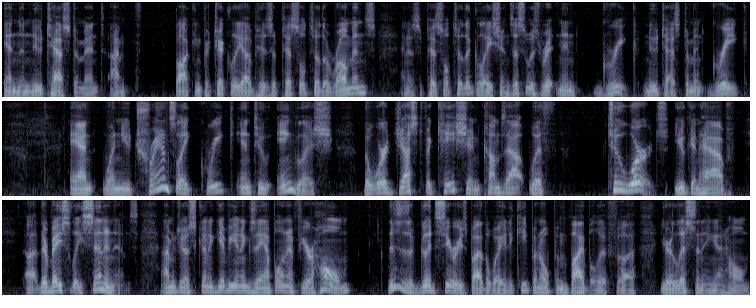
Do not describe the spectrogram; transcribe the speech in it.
in the New Testament, I'm talking particularly of his epistle to the Romans and his epistle to the Galatians. This was written in Greek, New Testament Greek. And when you translate Greek into English, the word justification comes out with two words. You can have, uh, they're basically synonyms. I'm just going to give you an example, and if you're home, this is a good series, by the way, to keep an open Bible if uh, you're listening at home.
